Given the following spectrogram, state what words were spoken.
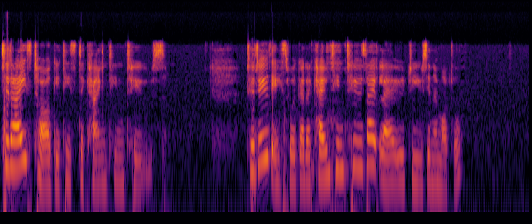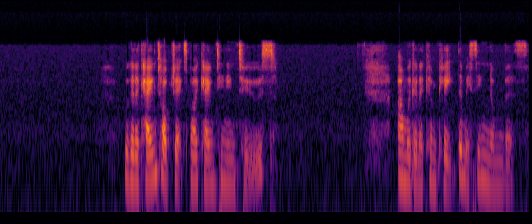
Today's target is to count in twos. To do this, we're going to count in twos out loud using a model. We're going to count objects by counting in twos. And we're going to complete the missing numbers.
